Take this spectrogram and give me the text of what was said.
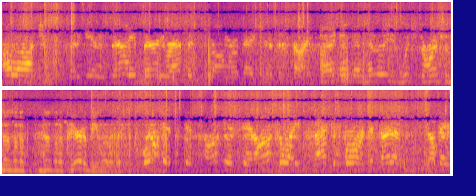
I'll watch. Again, very, very rapid, strong rotation at this time. All right, and, and Henry, which direction does it does it appear to be moving? Well, it, it, it, it oscillates back and forth. It kind of, okay,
